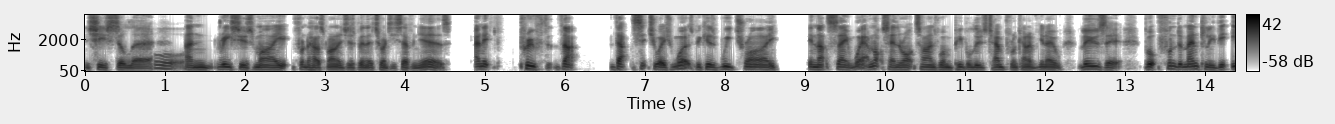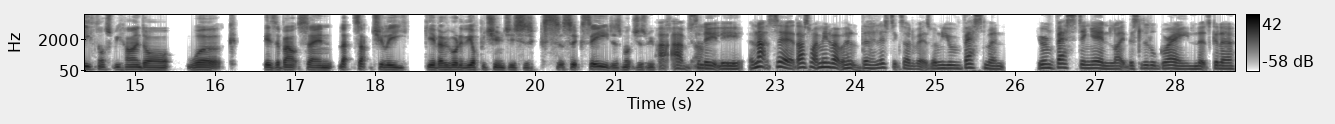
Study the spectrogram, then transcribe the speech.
and she's still there. Oh. And Reese, who's my front of house manager, has been there 27 years. And it's proof that, that that situation works because we try in that same way. I'm not saying there aren't times when people lose temper and kind of, you know, lose it, but fundamentally, the ethos behind our work is about saying, let's actually give everybody the opportunity to su- succeed as much as we possibly can. absolutely and that's it that's what i mean about the holistic side of it is when your investment you're investing in like this little grain that's going to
